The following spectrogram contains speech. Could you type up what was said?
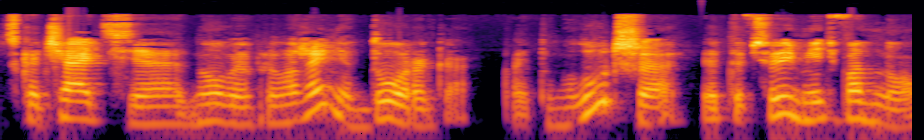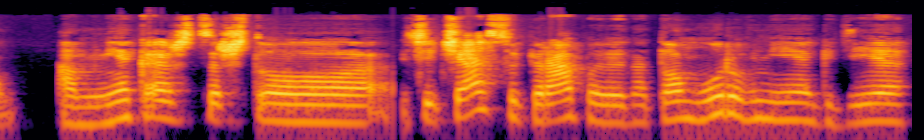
Скачать э, новое приложение дорого, поэтому лучше это все иметь в одном. А мне кажется, что сейчас суперапы на том уровне, где,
